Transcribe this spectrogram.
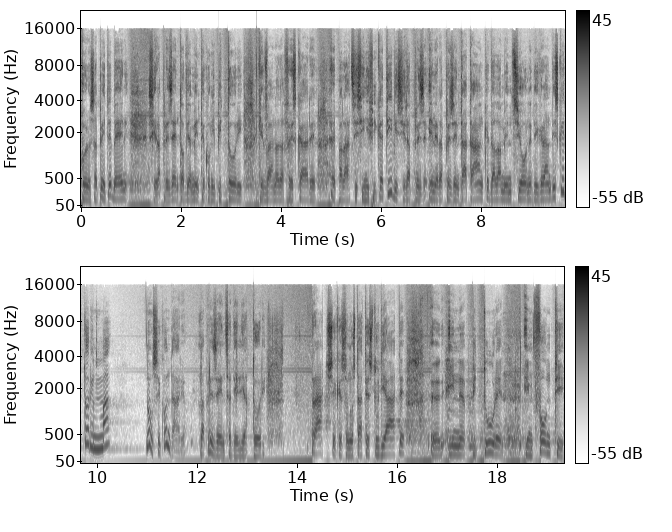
voi lo sapete bene, si rappresenta ovviamente con i pittori che vanno ad affrescare eh, palazzi significativi, viene rappresentata anche dalla menzione dei grandi scrittori, ma non secondario la presenza degli attori. Tracce che sono state studiate eh, in pitture, in fonti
